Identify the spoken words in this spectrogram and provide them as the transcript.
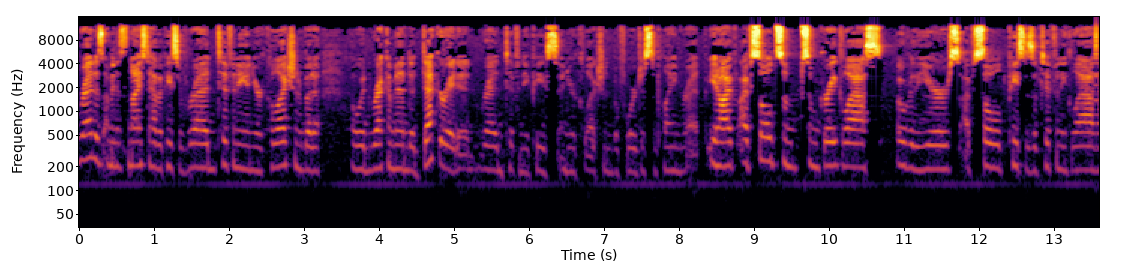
red is. I mean, it's nice to have a piece of red Tiffany in your collection, but uh, I would recommend a decorated red Tiffany piece in your collection before just a plain red. You know, I've I've sold some some great glass over the years. I've sold pieces of Tiffany glass.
